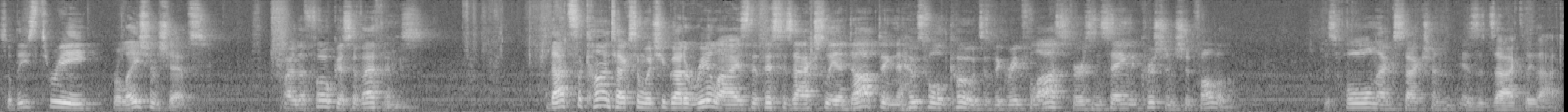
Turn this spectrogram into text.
So these three relationships are the focus of ethics. That's the context in which you've got to realize that this is actually adopting the household codes of the Greek philosophers and saying that Christians should follow them. This whole next section is exactly that.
